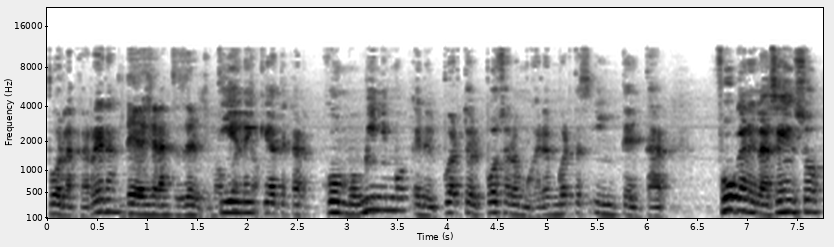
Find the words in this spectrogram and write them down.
por la carrera, Debe ser antes del último. tienen puerto. que atacar como mínimo en el puerto del Pozo a las mujeres muertas, intentar fuga en el ascenso,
